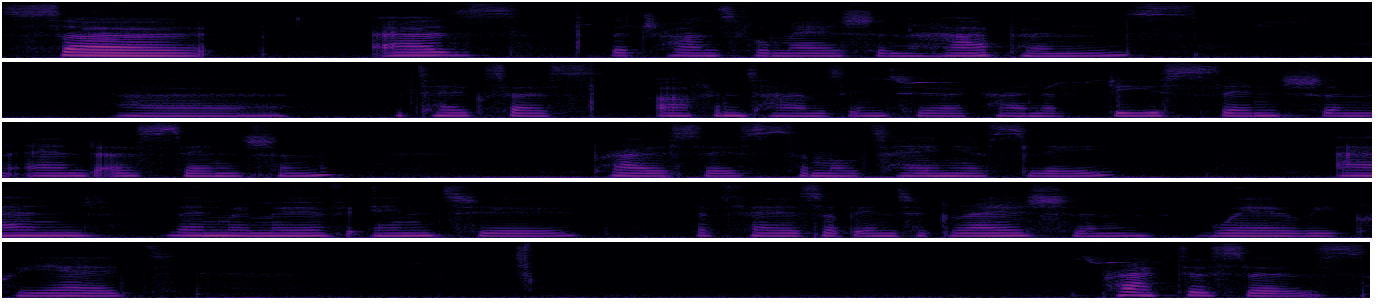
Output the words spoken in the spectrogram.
So, as the transformation happens, uh, it takes us oftentimes into a kind of descension and ascension process simultaneously, and then we move into the phase of integration where we create practices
